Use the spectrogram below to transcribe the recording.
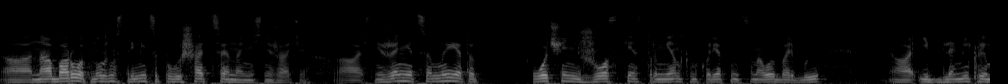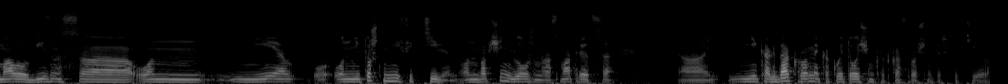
А, наоборот, нужно стремиться повышать цены, а не снижать их. Снижение цены – это очень жесткий инструмент конкурентной ценовой борьбы, и для микро и малого бизнеса он не, он не то что неэффективен, он вообще не должен рассматриваться а, никогда, кроме какой-то очень краткосрочной перспективы.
